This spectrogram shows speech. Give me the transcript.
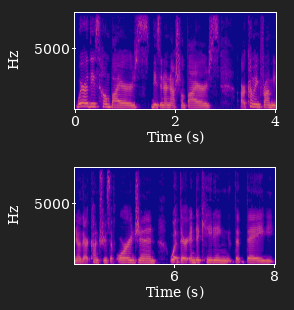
where these home buyers, these international buyers, are coming from, you know, their countries of origin, what they're indicating that they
